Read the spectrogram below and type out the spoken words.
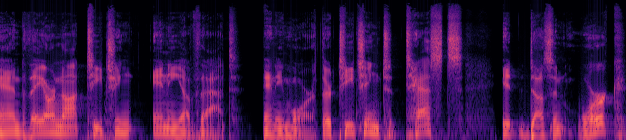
And they are not teaching any of that anymore. They're teaching to tests. It doesn't work.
